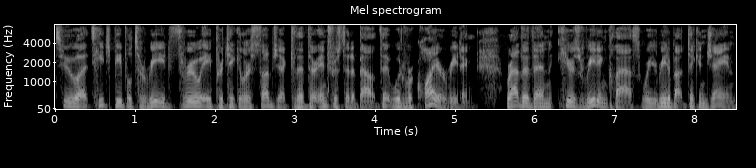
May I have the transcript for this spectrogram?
to uh, teach people to read through a particular subject that they're interested about that would require reading, rather than here's reading class where you read about Dick and Jane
